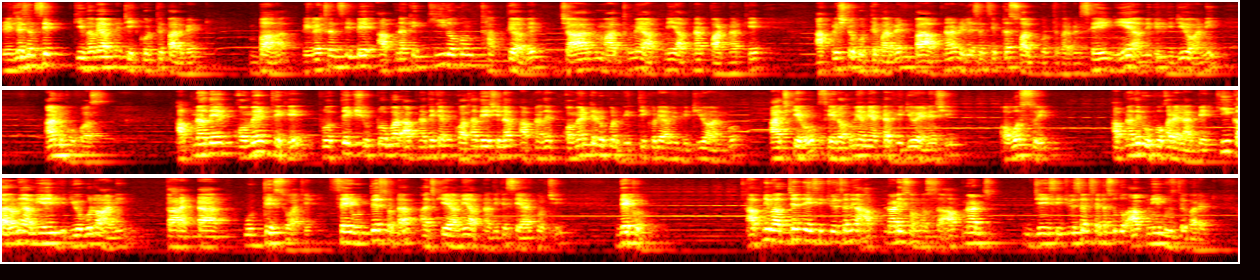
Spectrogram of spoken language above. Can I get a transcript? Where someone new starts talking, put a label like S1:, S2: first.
S1: Relationship কীভাবে আপনি ঠিক করতে পারবেন বা রিলেশনশিপে আপনাকে কি রকম থাকতে হবে যার মাধ্যমে আপনি আপনার পার্টনারকে আকৃষ্ট করতে পারবেন বা আপনার রিলেশনশিপটা সলভ করতে পারবেন। সেই নিয়ে আমি কি ভিডিও আনি আনব বস। আপনাদের কমেন্ট থেকে প্রত্যেক শুক্রবার আপনাদেরকে আমি কথা দিয়েছিলাম, আপনাদের কমেন্টের উপর ভিত্তি করে আমি ভিডিও আনব। আজকেও সেই রকমই আমি একটা ভিডিও এনেছি। অবশ্যই আপনাদের উপকারে লাগবে। কি কারণে আমি এই ভিডিওগুলো আনি? তার একটা উদ্দেশ্য আছে। সেই উদ্দেশ্যটা আজকে আমি আপনাদেরকে শেয়ার করছি। দেখুন, আপনি ভাবছেন এই সিচুয়েশনে আপনারই সমস্যা। আপনার যে সিচুয়েশন সেটা শুধু আপনিই বুঝতে পারেন।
